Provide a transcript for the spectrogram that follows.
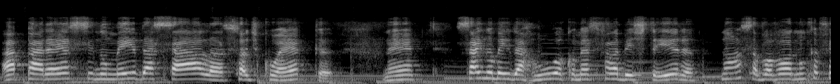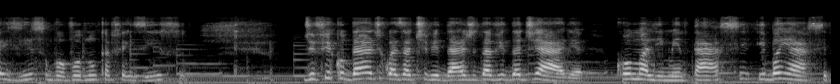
aparece no meio da sala só de cueca, né? Sai no meio da rua, começa a falar besteira. Nossa, a vovó nunca fez isso, o vovô nunca fez isso. Dificuldade com as atividades da vida diária, como alimentar-se e banhar-se.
